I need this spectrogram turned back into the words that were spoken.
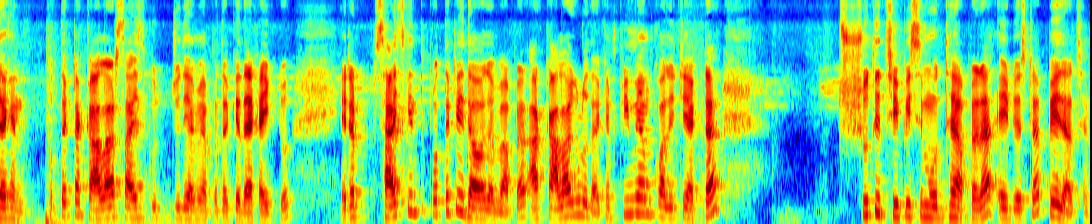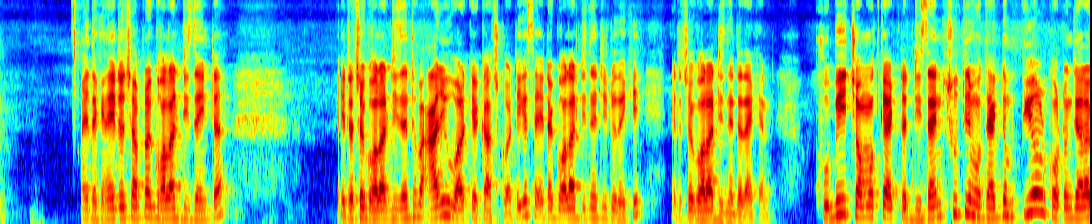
দেখেন, প্রত্যেকটা কালার সাইজগুলো যদি আমি আপনাদেরকে দেখাই একটু। এটা সাইজ কিন্তু প্রত্যেকটাই দেওয়া যাবে আপনার। আর কালারগুলো দেখেন প্রিমিয়াম কোয়ালিটি একটা সুতি থ্রি পিসের মধ্যে আপনারা এই ড্রেসটা পেয়ে যাচ্ছেন। এই দেখেন, এটা হচ্ছে আপনার গলার ডিজাইনটা। এটা হচ্ছে গলার ডিজাইনটা হবে আরই ওয়ার্কের কাজ করা, ঠিক আছে? এটা গলার ডিজাইনটা একটু দেখি। এটা হচ্ছে গলার ডিজাইনটা দেখেন। খুবই চমৎকার একটা ডিজাইন, সুতির মধ্যে একদম পিওর কটন যারা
